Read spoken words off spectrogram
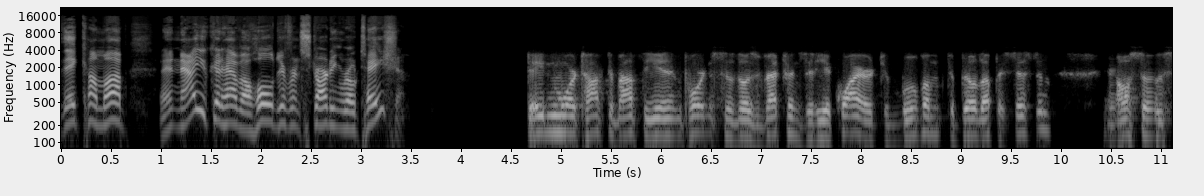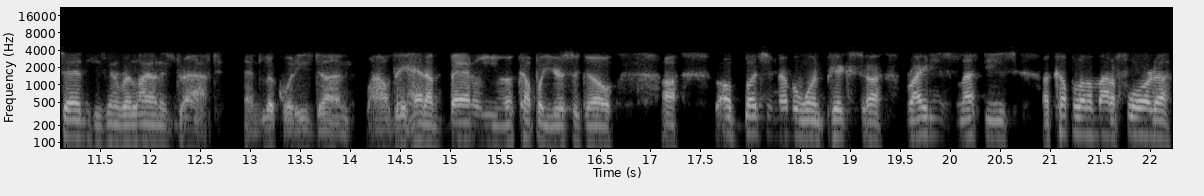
they come up, and now you could have a whole different starting rotation. Dayton Moore talked about the importance of those veterans that he acquired to move them to build up his system, and also said he's going to rely on his draft. And look what he's done. Wow, they had a banner year a couple years ago. Uh, a bunch of number one picks, uh, righties, lefties, a couple of them out of Florida,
